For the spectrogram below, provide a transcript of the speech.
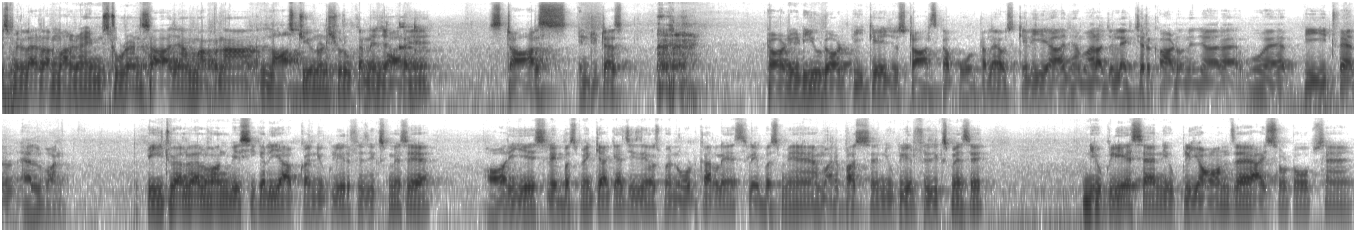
बिसमीम स्टूडेंट्स, आज हम अपना लास्ट यूनिट शुरू करने जा रहे हैं। स्टार्स इंटीटेस्ट dot E D dot P K जो स्टार्स का पोर्टल है, उसके लिए आज हमारा जो लेक्चर कार्ड होने जा रहा है, वो है पी ट्वेल्व एल वन तो P twelve L one basically आपका न्यूक्लियर फिज़िक्स में से है, और ये सिलेबस में क्या क्या चीज़ें उसमें नोट कर लें। सिलेबस में है, हमारे पास न्यूक्लियर फिज़िक्स में से न्यूक्लियस है न्यूक्लियॉन्स है आइसोटोप्स हैं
